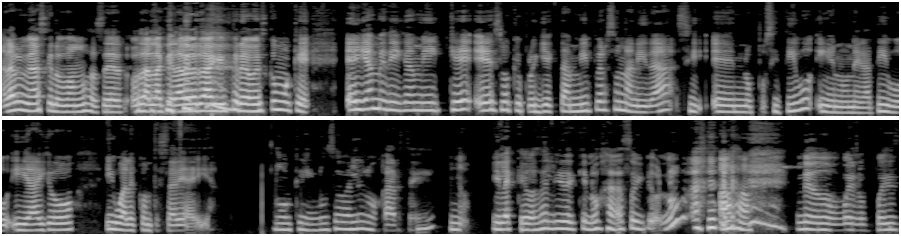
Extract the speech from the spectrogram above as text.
mm, la primera vez que lo vamos a hacer. O sea, la que la verdad que creo es como que ella me diga a mí qué es lo que proyecta mi personalidad si, en lo positivo y en lo negativo. Y ya yo igual le contestaré a ella. Ok, no se vale enojarse. ¿eh? No. Y la que va a salir de que enojada soy yo, ¿no? Ajá. no, bueno, pues,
